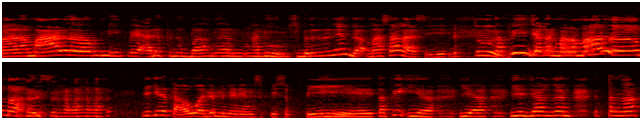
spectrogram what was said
Malam-malam nih, Pe, ada penerbangan. Aduh, sebenarnya nggak masalah sih. Betul. Tapi jangan malam-malam, bangsa. Ya kita tahu ada mencari yang sepi-sepi. Iya, tapi iya, iya, iya jangan tengah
